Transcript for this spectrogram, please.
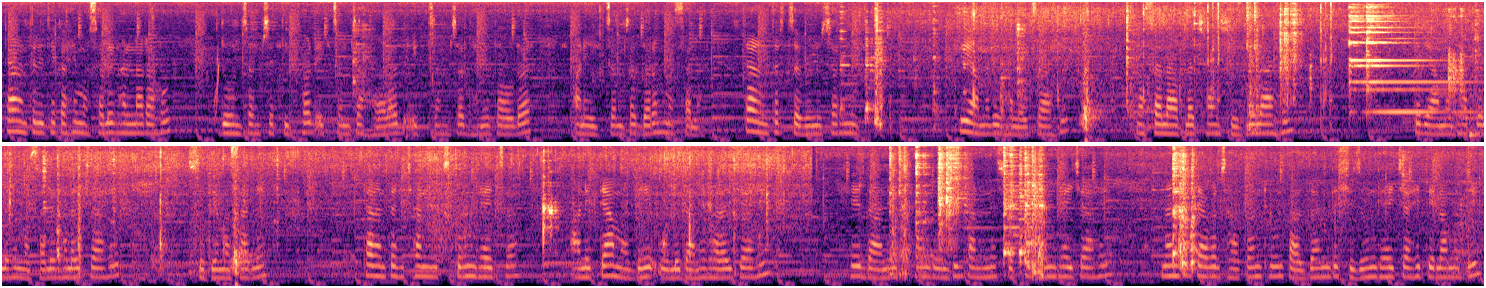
त्यानंतर इथे काही मसाले घालणार आहोत. दोन चमचे तिखट एक चमचा हळद एक चमचा धने पावडर आणि एक चमचा गरम मसाला. त्यानंतर चवीनुसार मीठ हे यामध्ये घालायचं आहे. मसाला आपला छान शिजलेला आहे. तर यामध्ये आपल्याला हे मसाले घालायचे आहेत सुके मसाले. त्यानंतर हे छान मिक्स करून घ्यायचं आणि त्यामध्ये ओले दाणे घालायचे आहे. हे दाणे छान दोन तीन पाण्याने स्वच्छ धुवून घ्यायचे आहे. नंतर त्यावर झाकण ठेवून पाच दहा मिनटं शिजवून घ्यायचे आहे तेलामध्ये.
